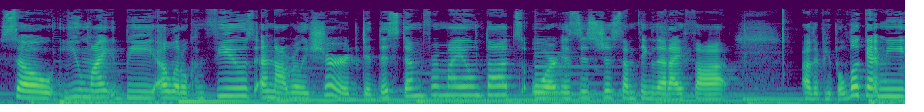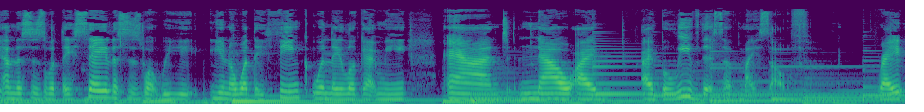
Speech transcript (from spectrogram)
So you might be a little confused and not really sure did this stem from my own thoughts or is this just something that I thought other people look at me and this is what they say, this is what we, you know, what they think when they look at me and now I I believe this of myself. Right?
